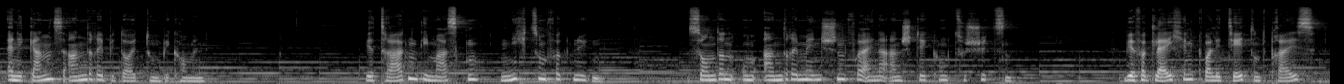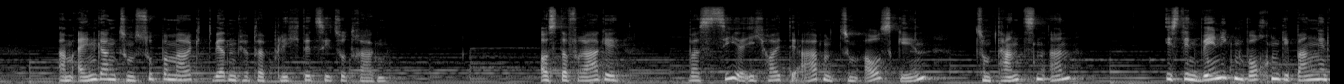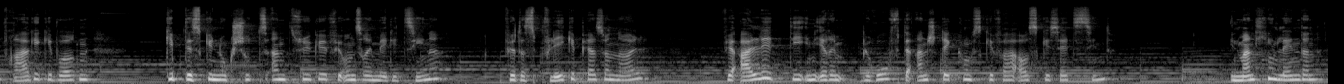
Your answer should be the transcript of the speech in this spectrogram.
eine ganz andere Bedeutung bekommen. Wir tragen die Masken nicht zum Vergnügen, sondern um andere Menschen vor einer Ansteckung zu schützen. Wir vergleichen Qualität und Preis. Am Eingang zum Supermarkt werden wir verpflichtet, sie zu tragen. Aus der Frage, was ziehe ich heute Abend zum Ausgehen, zum Tanzen an, ist in wenigen Wochen die bange Frage geworden, gibt es genug Schutzanzüge für unsere Mediziner, für das Pflegepersonal, für alle, die in ihrem Beruf der Ansteckungsgefahr ausgesetzt sind? In manchen Ländern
